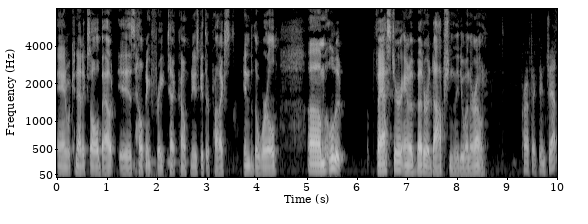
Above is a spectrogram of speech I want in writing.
And what Kinetic's all about is helping freight tech companies get their products into the world um, a little bit faster and with better adoption than they do on their own. Perfect. And Jeff?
